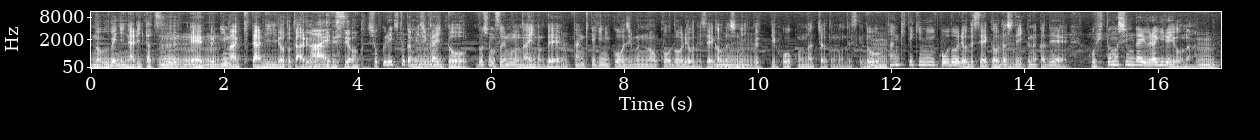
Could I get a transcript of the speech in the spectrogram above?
の上に成り立つ、えーと、今来たリードとかあるわけですよ。はい、職歴とか短いとどうしてもそういうものないので、うん、短期的にこう自分の行動量で成果を出しに行くっていう方向になっちゃうと思うんですけど、うん、短期的に行動量で成果を出していく中で、こう人の信頼を裏切るような、うん、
